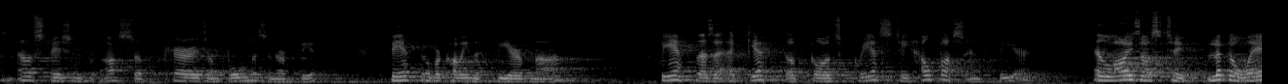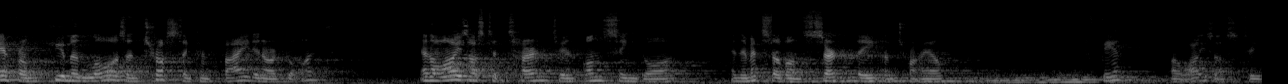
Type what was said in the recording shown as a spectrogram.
As an illustration for us of courage and boldness in our faith, faith overcoming the fear of man, faith as a, a gift of God's grace to help us in fear. It allows us to look away from human laws and trust and confide in our God. It allows us to turn to an unseen God in the midst of uncertainty and trial. Faith allows us to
